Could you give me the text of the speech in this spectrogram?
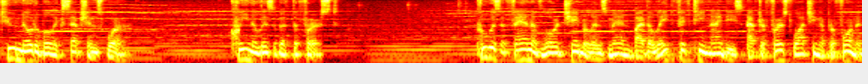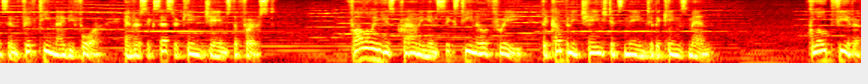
Two notable exceptions were Queen Elizabeth I who was a fan of Lord Chamberlain's men by the late 1590s after first watching a performance in 1594, and her successor King James I. Following his crowning in 1603, the company changed its name to the King's Men. Globe Theatre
